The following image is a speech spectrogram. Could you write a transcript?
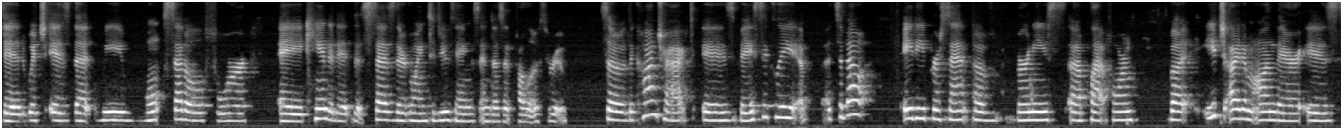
did, which is that we won't settle for a candidate that says they're going to do things and doesn't follow through. So the contract is basically a, it's about 80% of Bernie's uh, platform but each item on there is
